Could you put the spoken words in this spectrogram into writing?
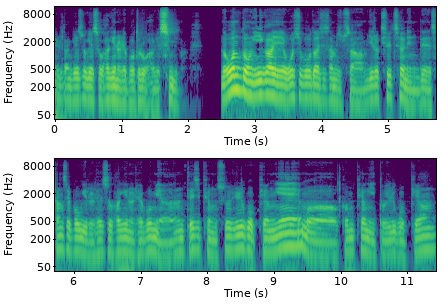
일단 계속해서 확인을 해 보도록 하겠습니다. 노원동 2가에 55-33 1억 7천인데 상세 보기를 해서 확인을 해보면 대지평수 7평에 뭐 건평이 또 7평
